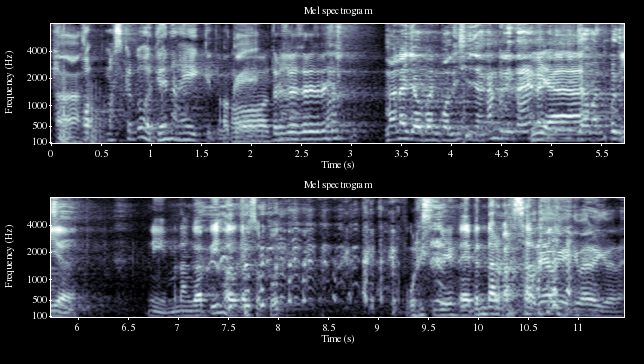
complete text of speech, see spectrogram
Ah. Kok masker tuh harganya naik gitu. Oke. Oh, terus terus terus terus. Mana jawaban polisinya kan beritanya kan Iya. ini jawaban polisi. Iya. Nih, menanggapi hal tersebut. Polisinya. eh, bentar bangsa. Oke oke gimana gimana?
